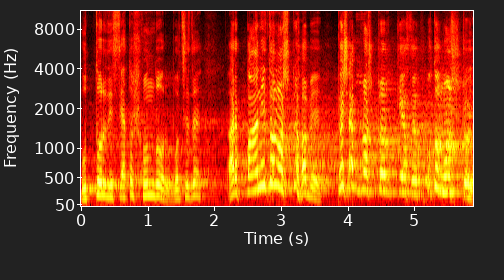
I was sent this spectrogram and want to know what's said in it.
উত্তর দিচ্ছে, এত সুন্দর। বলছে যে, আরে পানি তো নষ্ট হবে, পেশাব নষ্ট কি আছে? ও তো নষ্টই।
